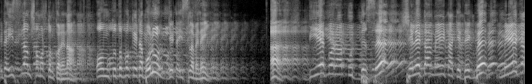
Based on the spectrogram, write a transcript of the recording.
এটা। ইসলাম সমর্থন করে না। অন্তত পক্ষে এটা বলুন যে এটা ইসলামে নেই। বিয়ে করার উদ্দেশ্যে ছেলেটা মেয়েটাকে দেখবে, মেয়েটা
